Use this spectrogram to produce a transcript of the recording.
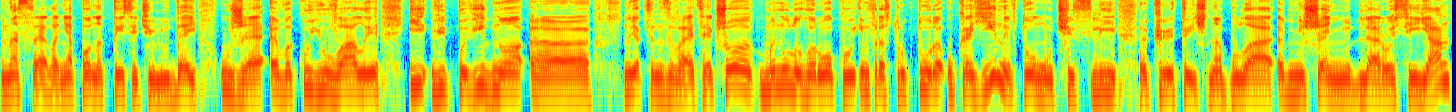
населення. Понад тисячу людей уже евакуювали, і відповідно, е, ну як це називається, якщо минулого року інфраструктура України, в тому числі критична, була мішенню для росіян,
